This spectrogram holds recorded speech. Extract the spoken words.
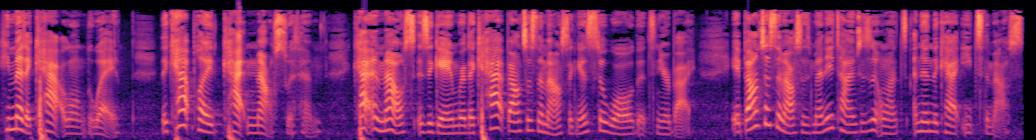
He met a cat along the way. The cat played cat and mouse with him. Cat and mouse is a game where the cat bounces the mouse against a wall that's nearby. It bounces the mouse as many times as it wants, and then the cat eats the mouse.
